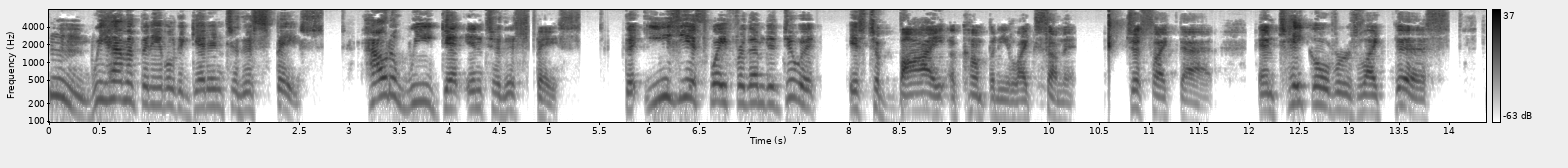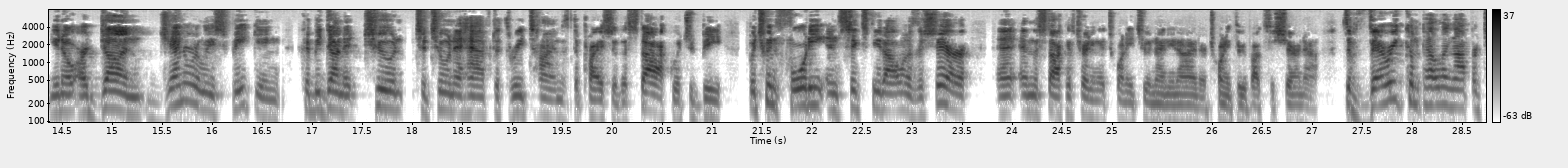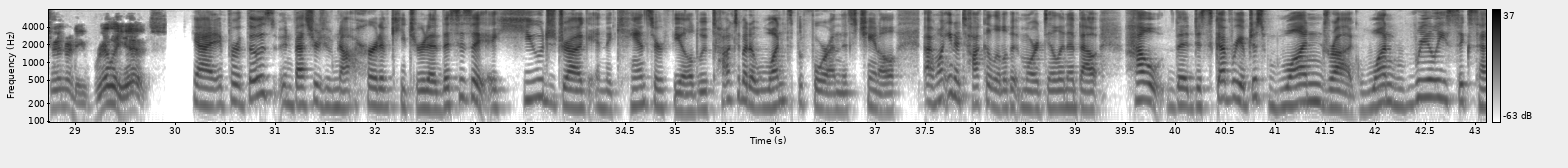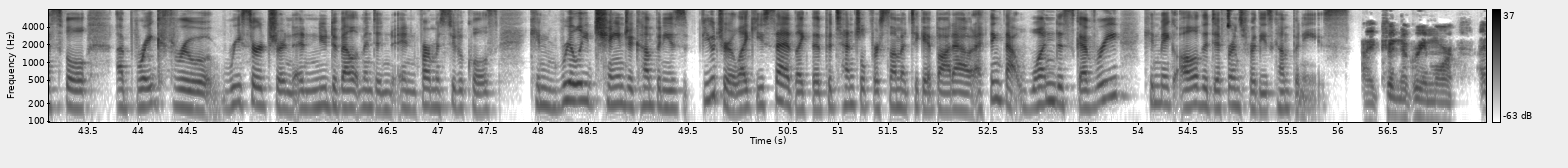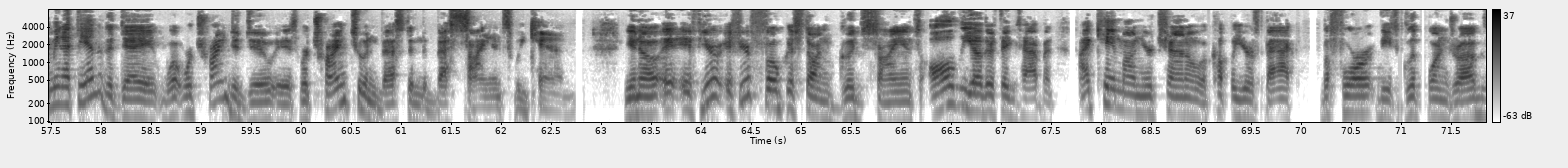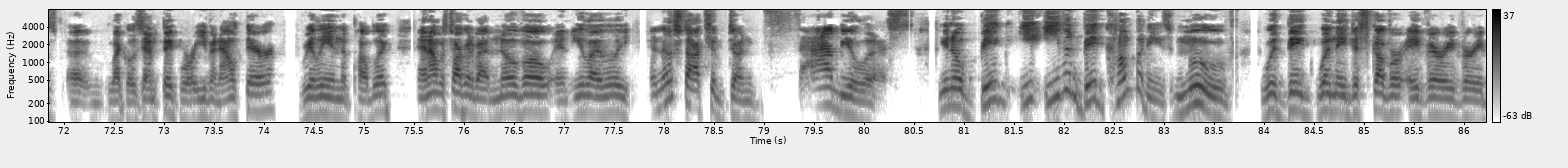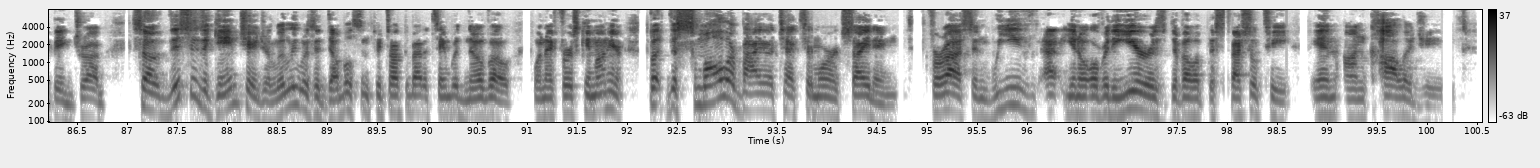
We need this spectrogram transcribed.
Hmm, we haven't been able to get into this space. How do we get into this space? The easiest way for them to do it is to buy a company like Summit, just like that. And takeovers like this, you know, are done, generally speaking, could be done at two to two and a half to three times the price of the stock, which would be between 40 and $60 a share. And, and the stock is trading at twenty two ninety nine or 23 bucks a share now. It's a very compelling opportunity, really is. Yeah, for those investors who've not heard of Keytruda, this is a, a huge drug in the cancer field. We've talked about it once before on this channel. I want you to talk a little bit more, Dylan, about how the discovery of just one drug, one really successful uh, breakthrough research and, and new development in, in pharmaceuticals can really change a company's future. Like you said, like the potential for Summit to get bought out. I think that one discovery can make all the difference for these companies. I couldn't agree more. I mean, at the end of the day, what we're trying to do is we're trying to invest in the best science we can. You know, if you're if you're focused on good science, all the other things happen. I came on your channel a couple years back before these GLP-1 drugs uh, like Ozempic were even out there really in the public. And I was talking about Novo and Eli Lilly, and those stocks have done fabulous. You know, big, e- even big companies move with big when they discover a very, very big drug. So this is a game changer. Lilly was a double since we talked about it. Same with Novo when I first came on here. But the smaller biotechs are more exciting for us, and we've, uh, you know, over the years developed a specialty in oncology.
